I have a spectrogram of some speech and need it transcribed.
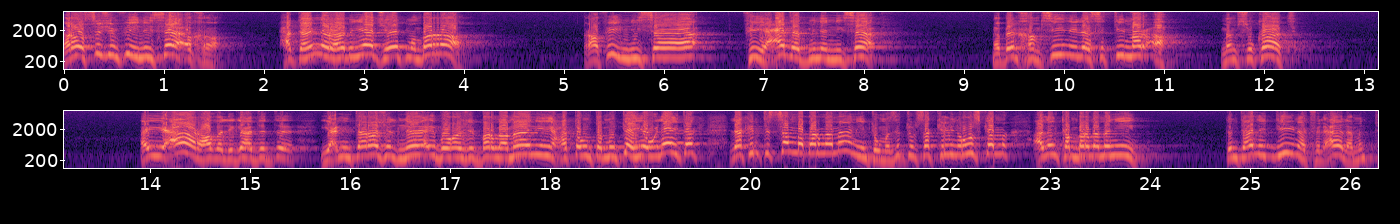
أرى السجن فيه نساء أخرى. حتى إن إرهابيات جايت من برا. أرى فيه نساء فيه عدد من النساء ما بين خمسين إلى ستين مرأة ممسوكات. أي عار هذا اللي قاعد يعني أنت راجل نائب وراجل برلماني حتى وأنت منتهية ولايتك لكن تسمى برلماني. أنتم ما زلتوا مسكرين رؤوسكم على إنكم برلمانيين. أنت هذه دينك في العالم أنت.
